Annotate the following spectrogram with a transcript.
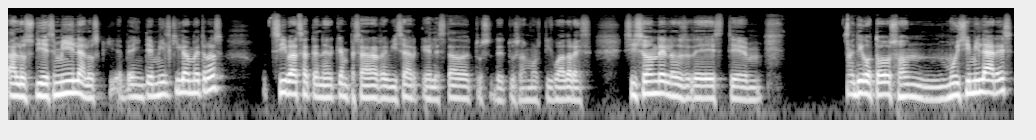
a los 10 mil, a los 20 mil kilómetros, sí vas a tener que empezar a revisar el estado de tus, de tus amortiguadores. Si son de los de este, digo, todos son muy similares.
